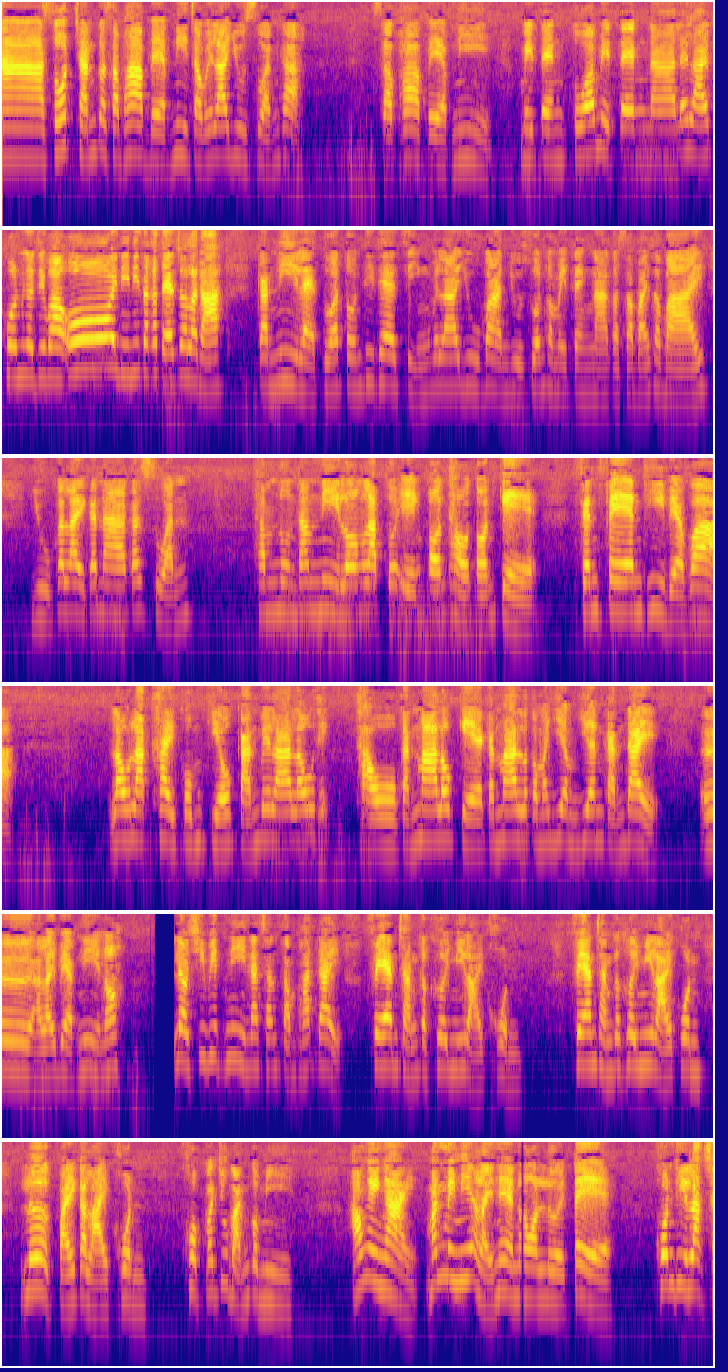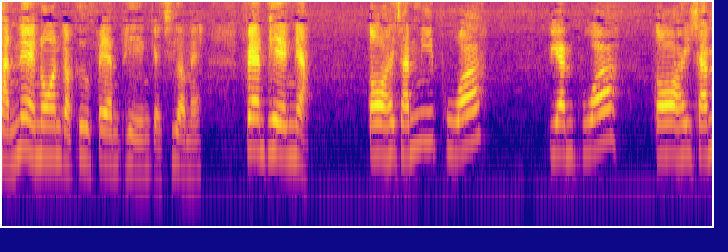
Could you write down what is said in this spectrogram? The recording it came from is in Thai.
นาสดฉันก็สภาพแบบนี้จะเวลาอยู่สวนค่ะ สภาพแบบนี้ ไม่แต่งตัวไม่แต่งนาหลายๆคนก็จะว่า โอ้ยนี่นี่ตะกะแตนจระดากันนี่แหละตัวตนที่แท้จริง เวลาอยู่บ้านอยู่สวนก็ไม่แต่งนาก็สบายสบายอยู่ก็ไร่ก็นาก็สวนทำนู่นทำนี่รองรับตัวเองตอนเฒ่าตอนแก่ แฟนๆที่แบบว่า เรารักใครกลมเกี่ยวกันเวลาเราเฒ่ากันมาเราแก่กันมาเราก็มาเยี่ยมเยียนกันได้ เออ อะไรแบบนี้เนาะ แล้วชีวิตนี่นะฉันสัมผัสได้ แฟนฉันก็เคยมีหลายคน แฟนฉันก็เคยมีหลายคน เลิกไปกับหลายคนคบปัจจุบันก็มี เอาง่ายๆ มันไม่มีอะไรแน่นอนเลย แต่คนที่รักฉันแน่นอนก็คือแฟนเพลงแกเชื่อไหมแฟนเพลงเนี่ย ต่อให้ฉันมีผัว เปลี่ยนผัว ต่อให้ฉัน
